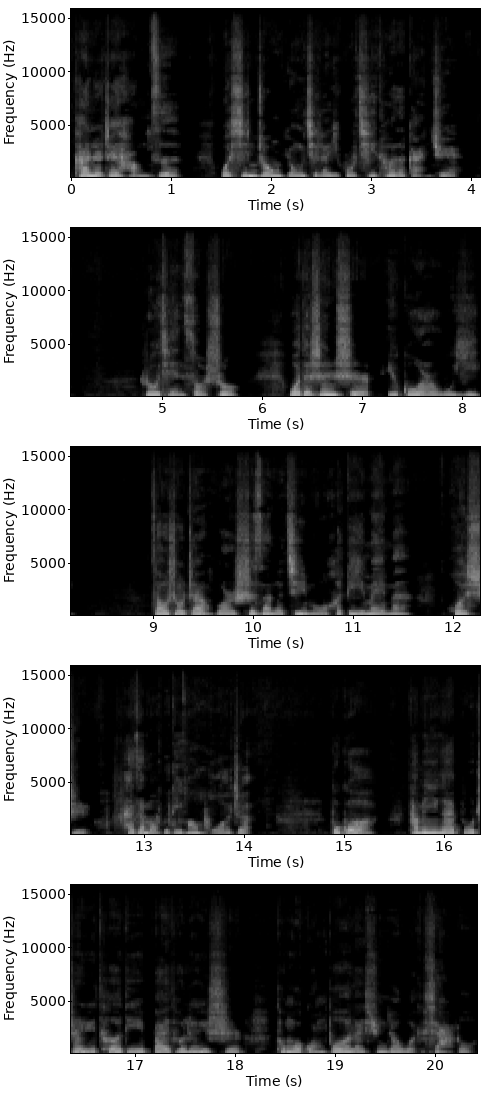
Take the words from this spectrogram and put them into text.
看着这行字，我心中涌起了一股奇特的感觉。如前所述，我的身世与孤儿无异，遭受战火而失散的继母和弟妹们，或许还在某个地方活着。不过，他们应该不至于特地拜托律师通过广播来寻找我的下落。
